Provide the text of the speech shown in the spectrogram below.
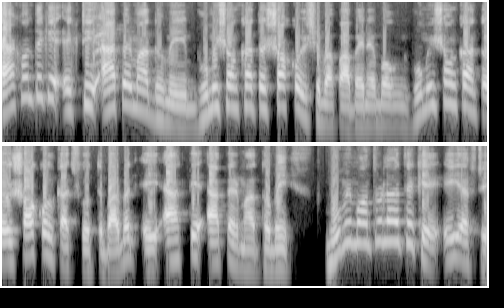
এখন থেকে একটি অ্যাপের মাধ্যমে ভূমি সংক্রান্ত সকল সেবা পাবেন এবং ভূমি সংক্রান্ত সকল কাজ করতে পারবেন এই একটি অ্যাপের মাধ্যমেই। ভূমি মন্ত্রণালয় থেকে এই অ্যাপটি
